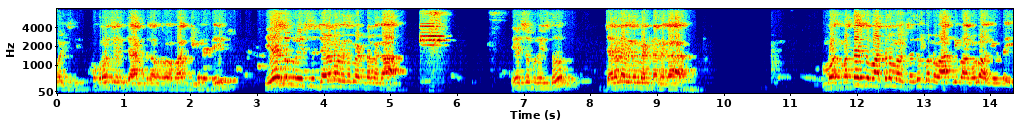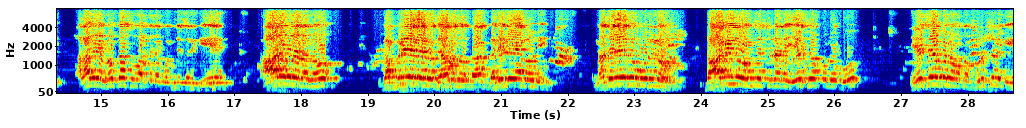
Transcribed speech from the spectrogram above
మంచిది. ఒకరోజు జాగ్రత్తగా వాక్యం వినండి. యేసుక్రీస్తు జనన విధం ఎట్లనగా? యేసుక్రీస్తు జనన విధం ఎట్లనగా? మతసు వార్తను మనం చదువుకున్న వాక్య భాగంలో అవి ఉంటాయి. అలాగే లోకాసు వార్తలకు వచ్చేసరికి ఆరవ నెలలో గబ్రియలను దేవదూత గలిలయలోని నజరేదు ఊరిలో దావీదు వంశస్థుడైన ఏసేపునకు ఏసేపును ఒక పురుషునికి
